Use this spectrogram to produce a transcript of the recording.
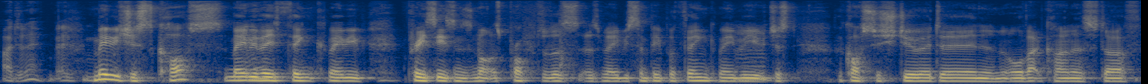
i don't know uh, Maybe it's just costs. Maybe Yeah. they think maybe pre-season's not as profitable as, as maybe some people think. Maybe Mm. it's just the cost of stewarding and all that kind of stuff.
